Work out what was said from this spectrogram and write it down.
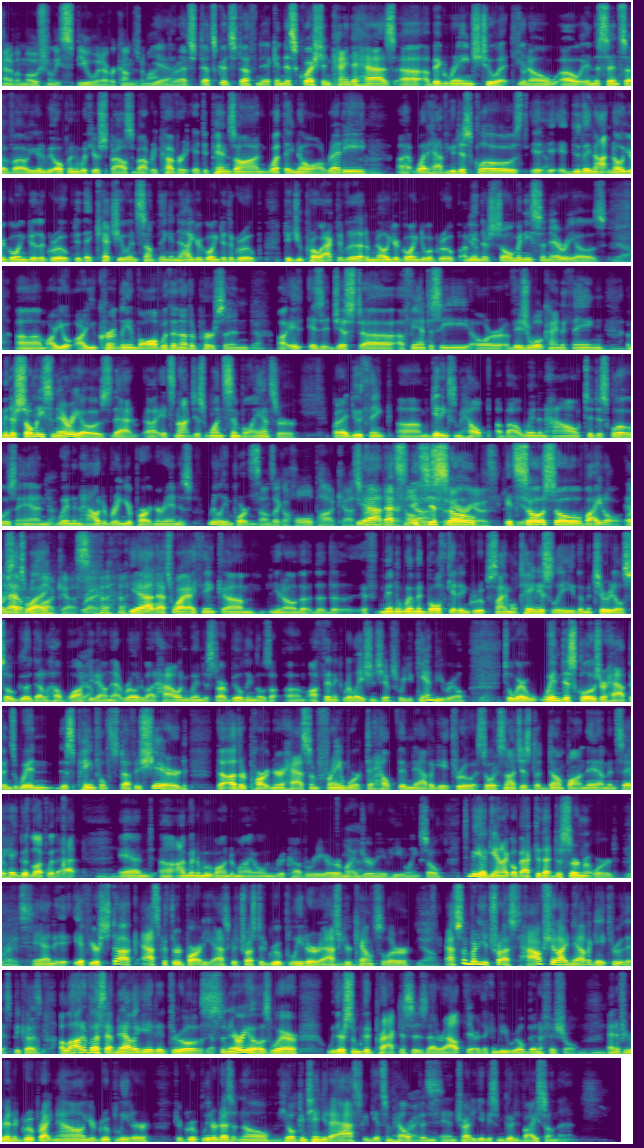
kind of emotionally spew whatever comes to mind. Yeah, that's that's good stuff, Nick. And this question kind of has uh, a big range to it. You know, uh, in the sense of uh, you're going to be open with your spouse about recovery. It depends on what they know already. Uh, what have you disclosed? I- I- do they not know you're going to the group? Did they catch you in something and now you're going to the group? Did you proactively let them know you're going to a group? I mean, there's so many scenarios. Yeah. Um, are you are you currently involved with another person? Yeah. Uh, is, is it just uh, a fantasy or a visual kind of thing? Mm-hmm. I mean, there's so many scenarios that uh, it's not just one simple answer. But I do think um, getting some help about when and how to disclose and Yeah. when and how to bring your partner in is really important. Sounds like a whole podcast. yeah, right that's there. It's those just scenarios. so it's Yeah. so so vital, or and that's why podcasts. Right. yeah, Well- that's why I think um, you know the, the the if men and women both get in groups simultaneously, the material is so good that'll help walk Yeah. you down that road about how and when to start building those um, authentic relationships Mm-hmm. where you can be real, to where when disclosure happens, when this painful stuff is shared, the other partner has some framework to help them navigate through it. So it's not just a dump on them and say, "Hey, good luck with that," and uh, I'm going to move on to my own recovery or my Mm-hmm. Yeah. journey of healing. So to me, again, I go back to that discernment word. Right. And if you're stuck, ask a third party, ask a trusted group leader, ask your counselor, Yeah. ask somebody you trust. How should I navigate through this? Because a lot of us have navigated through uh, scenarios where there's some good practices that are out there that can be real beneficial. And if you're in a group right now, your group leader, if your group leader doesn't know, he'll continue to ask and get some help and, Right. and try to give you some good advice on that.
